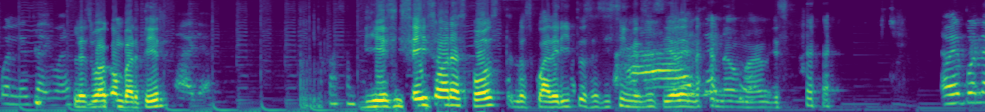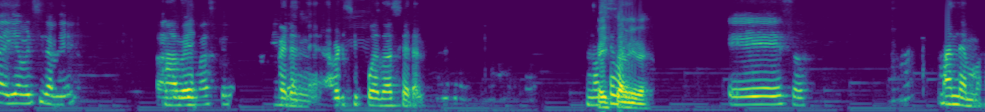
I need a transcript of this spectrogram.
Ponles ahí más. Les voy a compartir. Ah, ya. 16 horas post, los cuadritos así sin necesidad de Ah, nada, no mames. A ver, ponle ahí a ver si la ven. A los ver. demás que. Espérenme, a ver si puedo hacer algo. No Ahí se está, mira. Eso. Mandemos.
